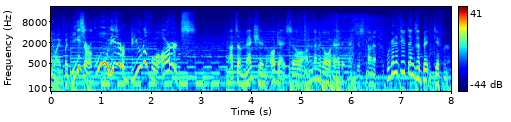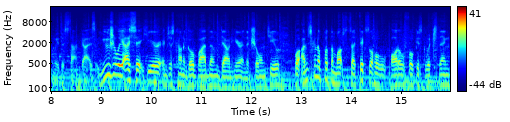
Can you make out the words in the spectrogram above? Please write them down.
Anyway, but these are, ooh, these are beautiful arts! Not to mention, okay, so I'm to go ahead and just kind of, we're to do things a bit differently this time, guys. Usually I sit here and just kind of go by them down here and then show them to you, but I'm just to put them up since I fixed the whole autofocus glitch thing.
